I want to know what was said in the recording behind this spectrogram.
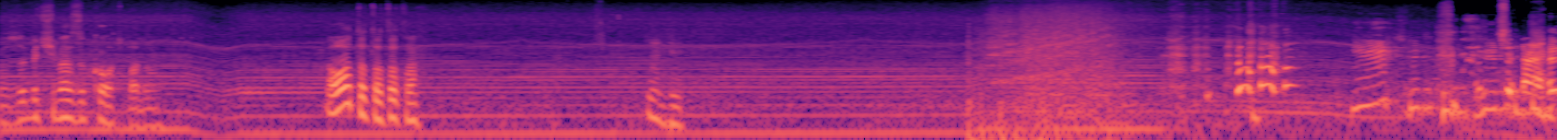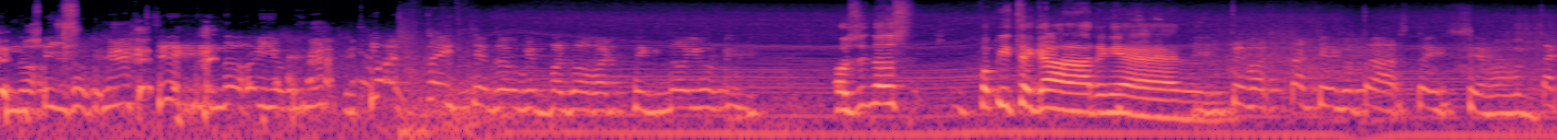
No, Żeby ci mazuko odpadł. O, to, to, to, to. Mhm. Gnoju, ty gnoju, masz szczęście, że umiem bagować, ty gnoju. O, że no, s- pobite gary, nie. Ty masz takiego ta szczęście, bo tak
